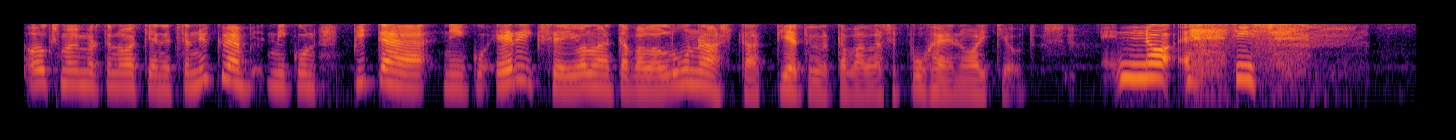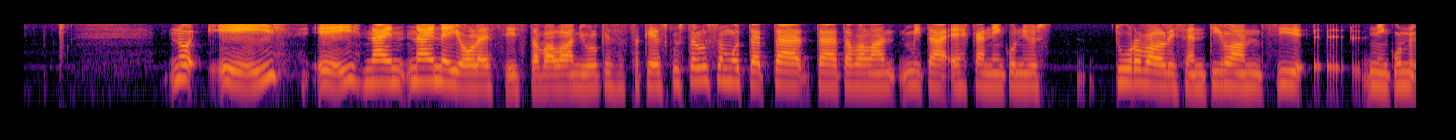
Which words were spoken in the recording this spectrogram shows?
onko mä ymmärtänyt oikein, että nykyään niin kun pitää niin kun erikseen jollain tavalla lunastaa tietyllä tavalla se puheen oikeutus? No siis No ei, ei. Näin, näin ei ole siis tavallaan julkisessa keskustelussa, mutta tämä tavallaan mitä ehkä niin kuin just turvallisen tilan si, niin kuin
